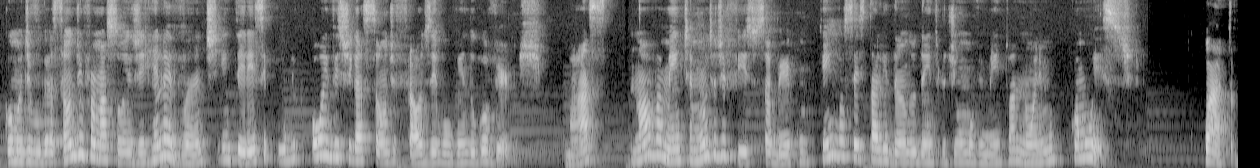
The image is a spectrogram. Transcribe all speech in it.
como a divulgação de informações de relevante interesse público ou a investigação de fraudes envolvendo governos. Mas, novamente, é muito difícil saber com quem você está lidando dentro de um movimento anônimo como este. 4.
